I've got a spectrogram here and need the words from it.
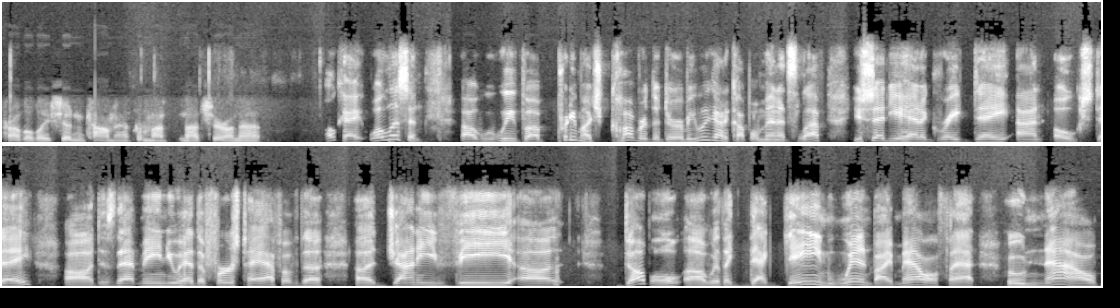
probably shouldn't comment. I'm not not sure on that. Okay. Well, listen, uh, we've uh, pretty much covered the Derby. We got a couple minutes left. You said you had a great day on Oaks Day. Uh, does that mean you had the first half of the uh, Johnny V uh, double uh, with a that game win by Malathaat, who now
